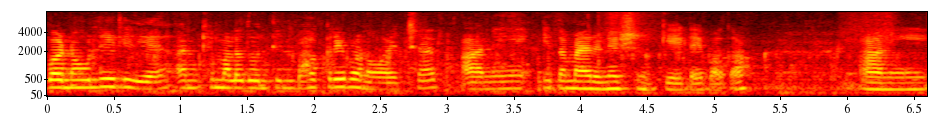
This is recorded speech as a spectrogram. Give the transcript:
बनवलेली आहे. आणखी मला दोन तीन भाकरी बनवायच्या आहेत. आणि इथं मॅरिनेशन केलं आहे बघा. आणि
